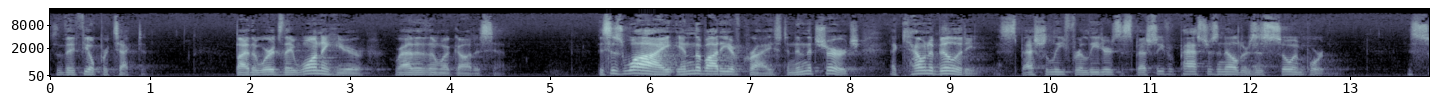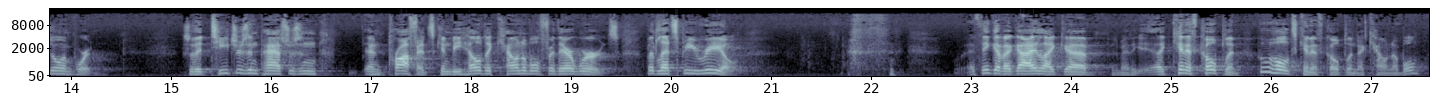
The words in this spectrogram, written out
so that they feel protected by the words they want to hear rather than what God has said. This is why, in the body of Christ and in the church, accountability, especially for leaders, especially for pastors and elders, is so important. It's so important. So that teachers and pastors and, and prophets can be held accountable for their words. But let's be real. I think of a guy like, uh, like Kenneth Copeland. Who holds Kenneth Copeland accountable?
